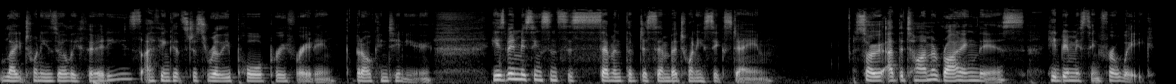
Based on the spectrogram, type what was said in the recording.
late 20s, early 30s. I think it's just really poor proofreading, but I'll continue. He's been missing since the 7th of December 2016. So at the time of writing this, he'd been missing for a week.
